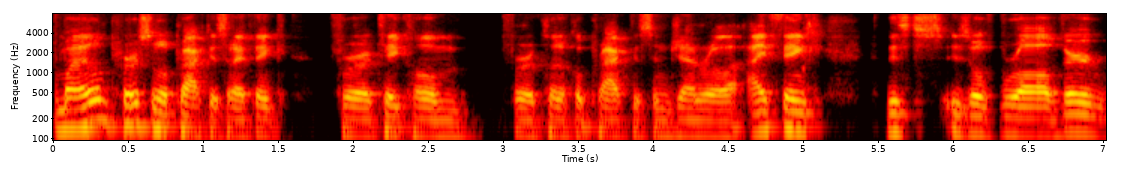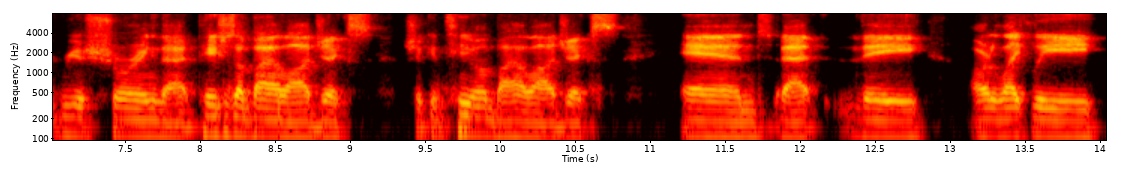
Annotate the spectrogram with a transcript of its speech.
For my own personal practice, and I think for a take home for clinical practice in general, I think this is overall very reassuring that patients on biologics should continue on biologics and that they are likely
